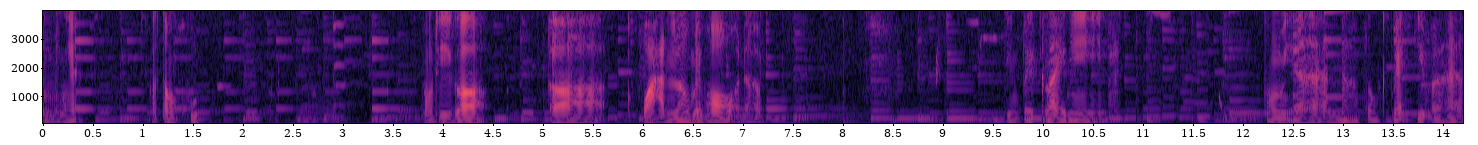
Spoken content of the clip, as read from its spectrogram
ำอย่างเงี้ยก็ต้องขุด บางทีก็ขวานเราไม่พอนะครับยิ่งไปไกลนี่ ต้องมีอาหารนะครับ ต้องแวะเก็บอาหาร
